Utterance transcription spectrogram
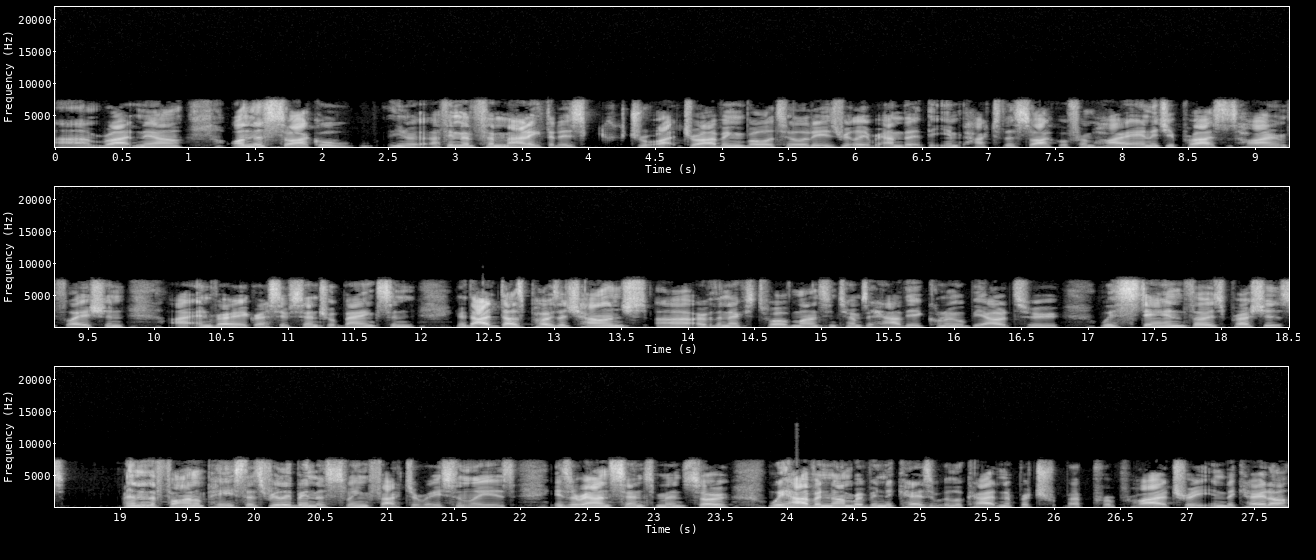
um, right now. On the cycle, you know, I think the thematic that is driving volatility is really around the, the impact of the cycle from higher energy prices, higher inflation, uh, and very aggressive central banks. And you know, that does pose a challenge uh, over the next 12 months in terms of how the economy will be able to withstand those pressures. And then the final piece that's really been the swing factor recently is is around sentiment. So we have a number of indicators that we look at in a, a proprietary indicator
